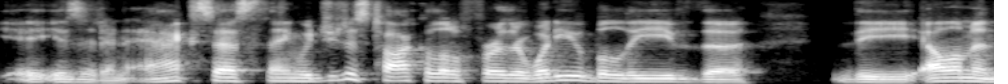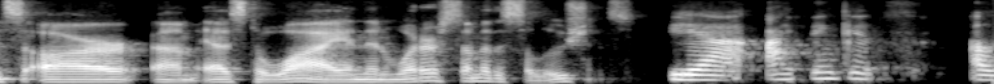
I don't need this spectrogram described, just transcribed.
is it an access thing? Would you just talk a little further? What do you believe the the elements are um, as to why, and then what are some of the solutions? Yeah, I think it's a,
